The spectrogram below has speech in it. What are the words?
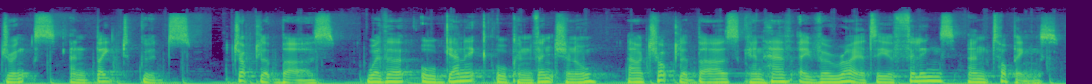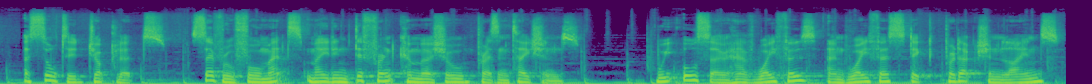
drinks, and baked goods. Chocolate bars Whether organic or conventional, our chocolate bars can have a variety of fillings and toppings. Assorted chocolates, several formats made in different commercial presentations. We also have wafers and wafer stick production lines,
